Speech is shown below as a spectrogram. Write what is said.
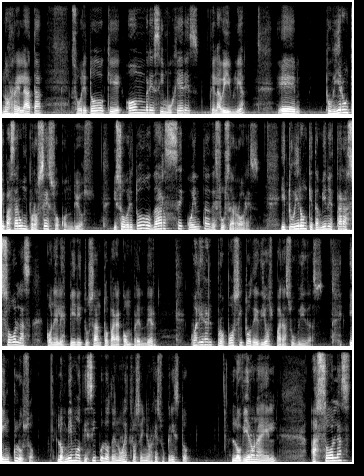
nos relata sobre todo que hombres y mujeres de la Biblia eh, tuvieron que pasar un proceso con Dios y sobre todo darse cuenta de sus errores. Y tuvieron que también estar a solas con el Espíritu Santo para comprender cuál era el propósito de Dios para sus vidas. Incluso los mismos discípulos de nuestro Señor Jesucristo lo vieron a Él a solas,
